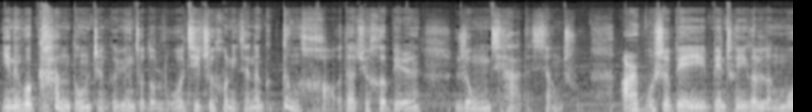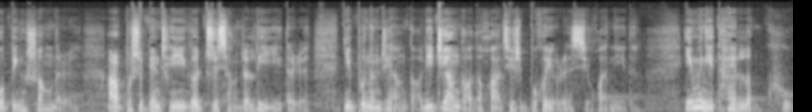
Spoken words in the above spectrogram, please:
你能够看懂整个运作的逻辑之后，你才能够更好的去和别人融洽的相处，而不是变一变成一个冷漠冰霜的人，而不是变成一个只想着利益的人。你不能这样搞，你这样搞的话，其实不会有人喜欢你的，因为你太冷酷，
